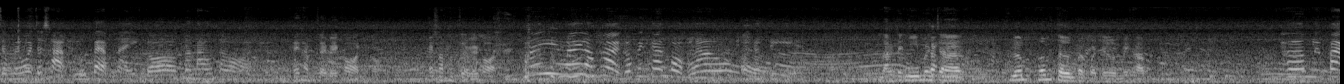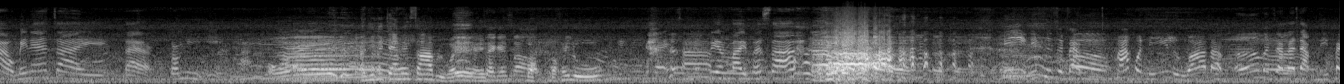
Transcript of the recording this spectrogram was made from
จะไม่ว่าจะฉากรูปแบบไหนก็ก็เล่าตลอด ให้ทำใจไว้ก่อนเนาะให้เขาทำใจไว้ก่อน ไม่ไม่หรอกค่ะก็เป็นการบอกเล่าปกติหลังจากนี้มันจะเริ่มเพิ่มเติมไปกว่าเดิมไหมครับ เพิ่มหรือเปล่าไม่แน่ใจ แต่ก็มีอีกค่ะโอ้ยอันนี้คือแจ้งให้ทราบหรือว่ายังไงแจ้งให้ทราบ บอกบอกให้รู้ เรียนไว้เพื่อทราบมีอีกนี่คือจะแบบมากกว่านี้หรือว่าแบบเออมันจะระดับนี้ไป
